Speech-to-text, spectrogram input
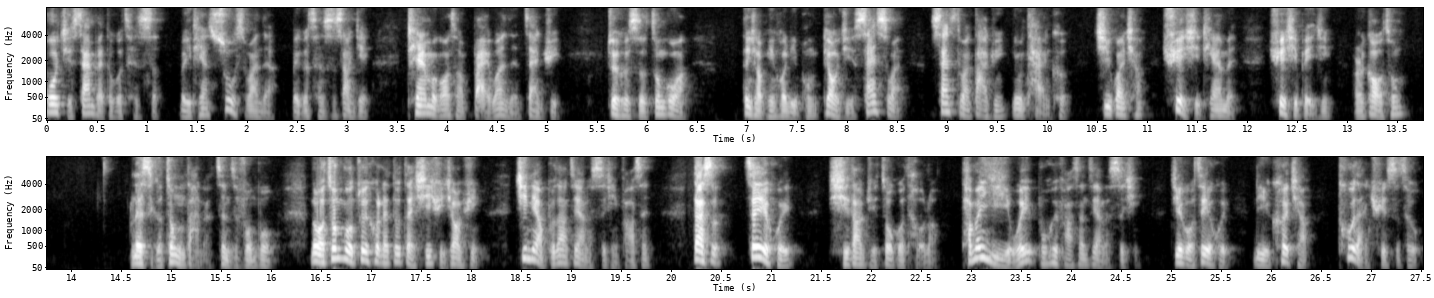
波及三百多个城市，每天数十万人每个城市上街，天安门广场百万人占据。最后是中共啊，邓小平和李鹏调集三十万三十万大军，用坦克、机关枪血洗天安门、血洗北京而告终。那是个重大的政治风波。那么中共最后呢，都在吸取教训，尽量不让这样的事情发生。但是这一回，习当局做过头了，他们以为不会发生这样的事情，结果这一回李克强突然去世之后，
